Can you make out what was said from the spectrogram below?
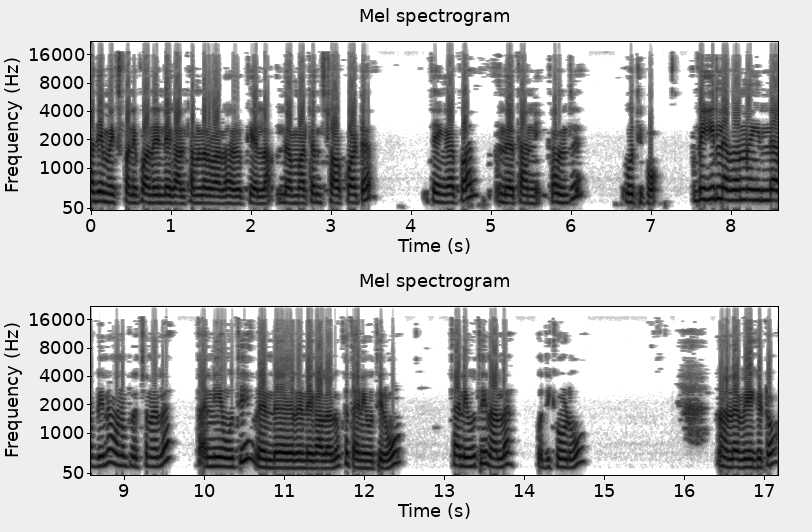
அதையும் மிக்ஸ் பண்ணிப்போம். ரெண்டே கால் டம்ளர் வர அளவுக்கு எல்லாம். இந்த மட்டன் ஸ்டாக் வாட்டர் தேங்காய் பால் இந்த தண்ணி கலந்து ஊற்றிப்போம் அப்படி இல்லை வேணும் இல்லை அப்படின்னா ஒன்றும் பிரச்சனை இல்லை. தண்ணியை ஊற்றி ரெண்டு ரெண்டே கால் அளவுக்கு தண்ணி ஊற்றிடுவோம் தண்ணி ஊற்றி நல்லா கொதிக்க விடுவோம். நல்லா வேகட்டும்.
